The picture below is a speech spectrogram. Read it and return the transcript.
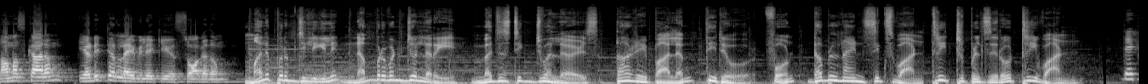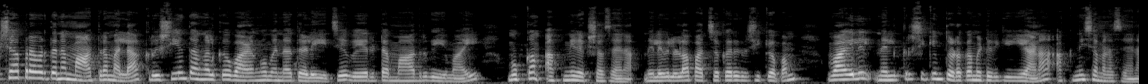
നമസ്കാരം എഡിറ്റർ ലൈവിലേക്ക് സ്വാഗതം. മലപ്പുറം ജില്ലയിലെ number one jewellery Majestic jewellers Thazhepalam Tirur. Phone double nine six one three triple zero three one രക്ഷാപ്രവർത്തനം മാത്രമല്ല കൃഷിയും തങ്ങൾക്ക് വഴങ്ങുമെന്ന് തെളിയിച്ച് വേറിട്ട മാതൃകയുമായി മുക്കം അഗ്നിരക്ഷാസേന. നിലവിലുള്ള പച്ചക്കറി കൃഷിക്കൊപ്പം വയലിൽ നെൽകൃഷിക്കും തുടക്കമിട്ടിരിക്കുകയാണ് അഗ്നിശമന സേന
